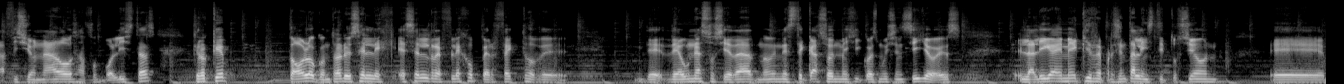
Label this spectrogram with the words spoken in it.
aficionados, a futbolistas, creo que todo lo contrario, es el, es el reflejo perfecto de, una sociedad, ¿no? En este caso en México es muy sencillo, es la Liga MX representa la institución, eh,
